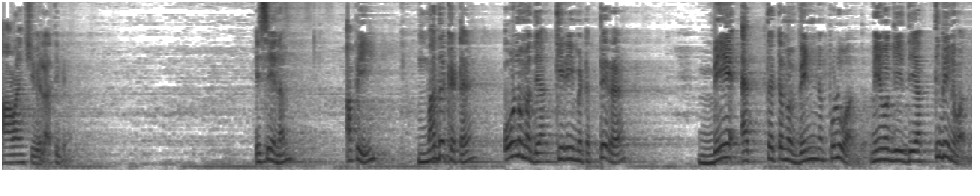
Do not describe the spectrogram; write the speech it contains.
ආරංචි වෙලා තිබෙනවා. එසේනම් අපි මදකට ඕනම දෙයක් කිරීමට පෙර මේ ඇත්තටම වෙන්න පුළුවන්ද? මේ වගේ දෙයක් තිබෙනවද?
